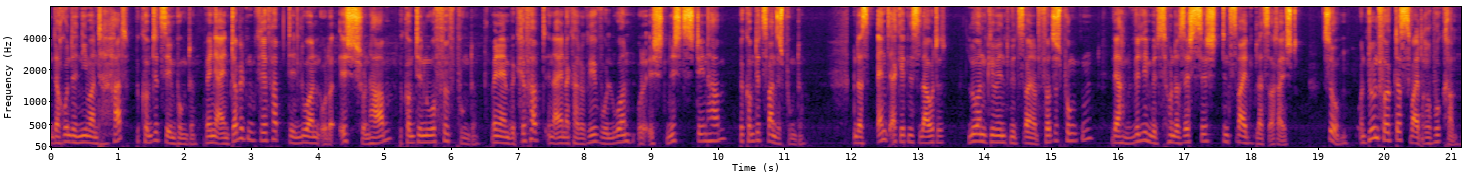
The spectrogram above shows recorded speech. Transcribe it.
in der Runde niemand hat, bekommt ihr 10 Punkte. Wenn ihr einen doppelten Begriff habt, den Luan oder ich schon haben, bekommt ihr nur 5 Punkte. Wenn ihr einen Begriff habt in einer Kategorie, wo Luan oder ich nichts stehen haben, bekommt ihr 20 Punkte. Und das Endergebnis lautet, Luan gewinnt mit 240 Punkten, während Willi mit 160 den zweiten Platz erreicht. So, und nun folgt das weitere Programm.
